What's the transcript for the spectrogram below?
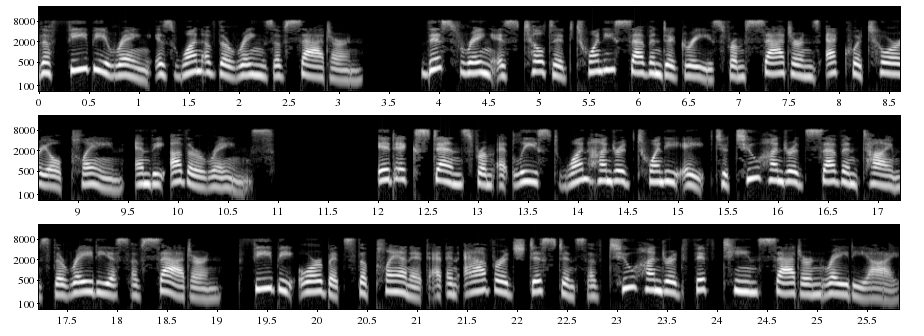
The Phoebe ring is one of the rings of Saturn. This ring is tilted 27 degrees from Saturn's equatorial plane and the other rings. It extends from at least 128 to 207 times the radius of Saturn. Phoebe orbits the planet at an average distance of 215 Saturn radii.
